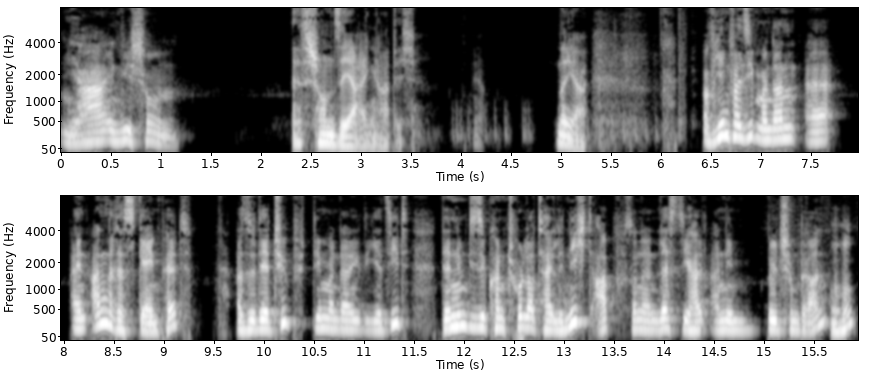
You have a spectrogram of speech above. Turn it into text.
Ja, irgendwie schon. Ist schon sehr eigenartig. Ja. Naja, Auf jeden Fall sieht man dann äh, ein anderes Gamepad. Also der Typ, den man da jetzt sieht, der nimmt diese Controllerteile nicht ab, sondern lässt die halt an dem Bildschirm dran Mhm.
